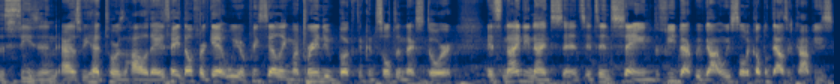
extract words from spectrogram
the season as we head towards the holidays. Hey, don't forget, we are pre selling my brand new book, The Consultant Next Door. It's 99 cents. It's insane. The feedback we've gotten, we sold a couple thousand copies.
